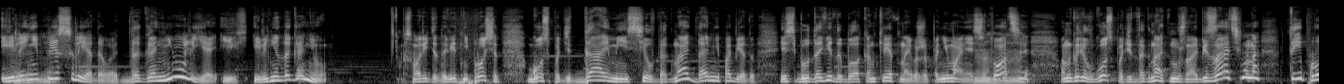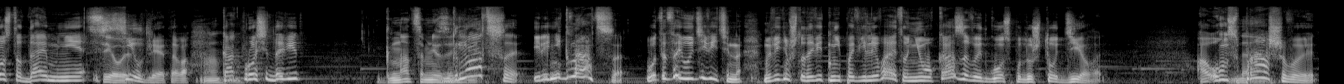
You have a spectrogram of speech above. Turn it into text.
или не преследовать? Догоню ли я их или не догоню? Смотрите, Давид не просит, Господи, дай мне сил догнать, дай мне победу. Если бы у Давида было конкретное уже понимание ситуации, он говорил, Господи, догнать нужно обязательно, ты просто дай мне Силы. сил для этого. Как просит Давид? Гнаться мне за ними. Гнаться или не гнаться? Вот это и удивительно. Мы видим, что Давид не повелевает, он не указывает Господу, что делать. А он спрашивает,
